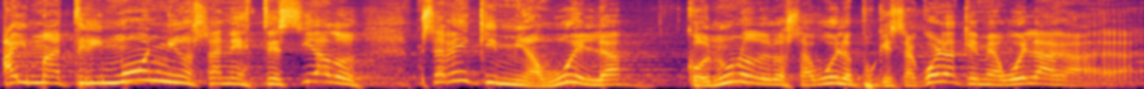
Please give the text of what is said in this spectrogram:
Hay matrimonios anestesiados. ¿Saben que mi abuela, con uno de los abuelos, porque se acuerda que mi abuela...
